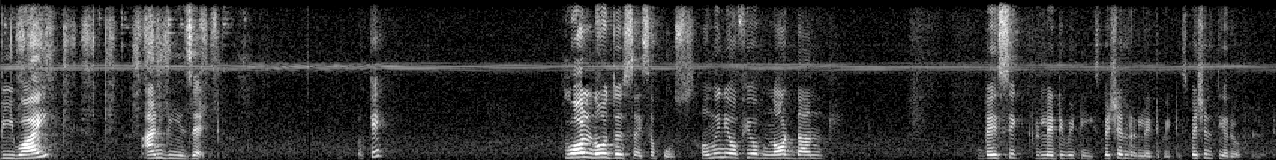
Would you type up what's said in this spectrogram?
Vy and Vz. Okay. You all know this I suppose. How many of you have not done basic relativity, special relativity, special theory of relativity.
